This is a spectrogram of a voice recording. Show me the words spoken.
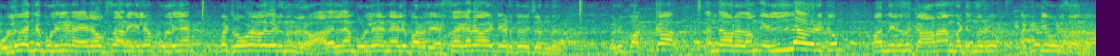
പുള്ളി തന്നെ പുള്ളിന്റെ ഡയലോഗ്സ് ആണെങ്കിലും പുള്ളിനെ ഇപ്പൊ ട്രോളുകൾ വരുന്നുണ്ടല്ലോ അതെല്ലാം പുള്ളി തന്നെ അതിൽ പറഞ്ഞു രസകരമായിട്ട് എടുത്തു വെച്ചിട്ടുണ്ട്. ഒരു പക്ക എന്താ പറയുക നമുക്ക് എല്ലാവർക്കും വന്നിരുന്ന് കാണാൻ പറ്റുന്ന ഒരു അടിപൊളി സാധനം.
